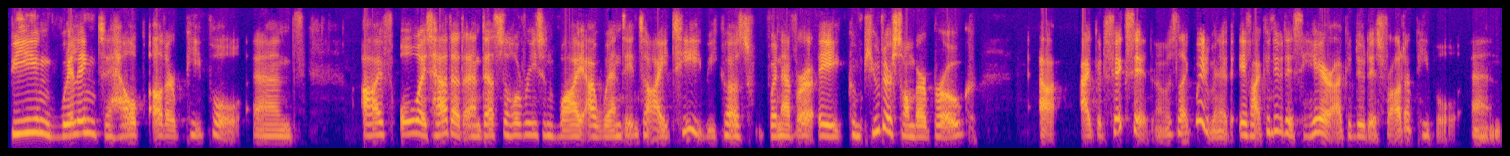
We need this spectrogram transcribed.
being willing to help other people and I've always had it, and that's the whole reason why I went into IT because whenever a computer somewhere broke, uh, I could fix it. And I was like, wait a minute, if I can do this here, I could do this for other people, and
